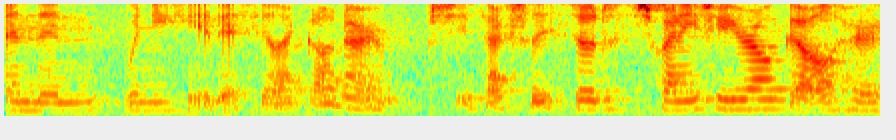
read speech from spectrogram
and then when you hear this you're like oh no she's actually still just a 22 year old girl who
